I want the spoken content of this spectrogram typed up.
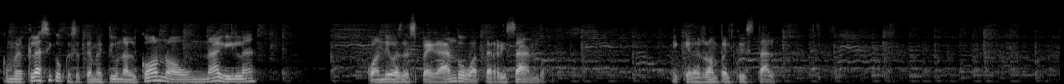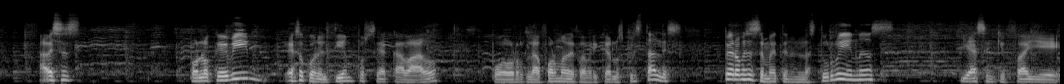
como el clásico que se te metió un halcón o un águila cuando ibas despegando o aterrizando y que les rompe el cristal. A veces, por lo que vi, eso con el tiempo se ha acabado por la forma de fabricar los cristales, pero a veces se meten en las turbinas y hacen que falle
